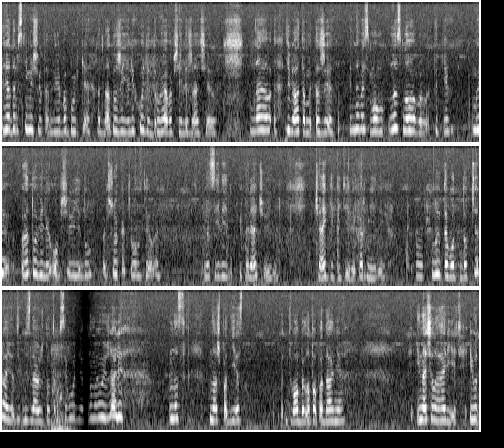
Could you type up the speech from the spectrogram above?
Рядом с ним еще там две бабульки. Одна тоже еле ходит, другая вообще лежачая. На девятом этаже и на восьмом. У нас много было таких. Мы готовили общую еду, большой котел сделали. Носили горячую еду. Чай кипятили, кормили их. Ну это вот до вчера, я не знаю, что там сегодня. Но мы уезжали, у нас наш подъезд два было попадания. И начало гореть. И вот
